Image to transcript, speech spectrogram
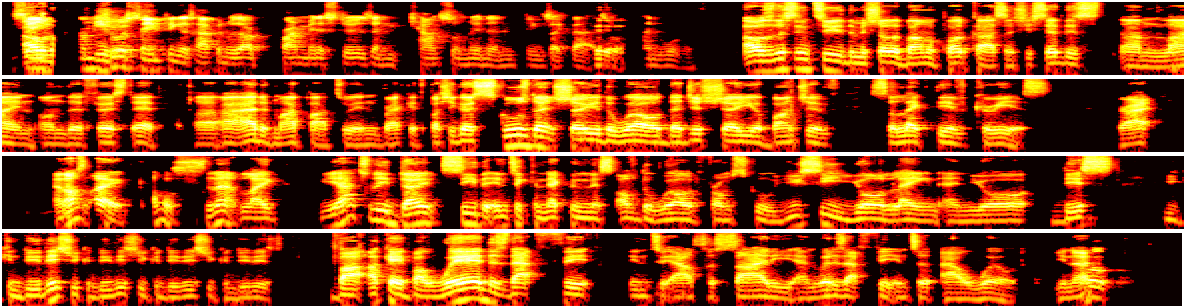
same, I'm sure same thing has happened with our prime ministers and councilmen and things like that, Yeah. well, and women. I was listening to the Michelle Obama podcast, and she said this um, line on the first ep. Uh, I added my part to it in brackets, but she goes, "Schools don't show you the world; they just show you a bunch of selective careers, right?" And I was like, "Oh snap!" Like you actually don't see the interconnectedness of the world from school. You see your lane and your this. You can do this. You can do this. You can do this. You can do this. But okay, but where does that fit into our society, and where does that fit into our world? You know? Well,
